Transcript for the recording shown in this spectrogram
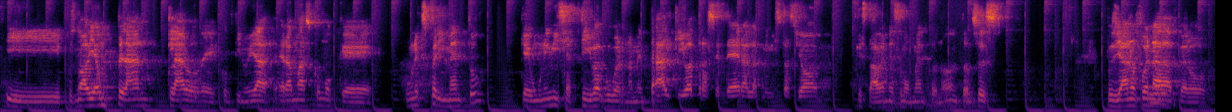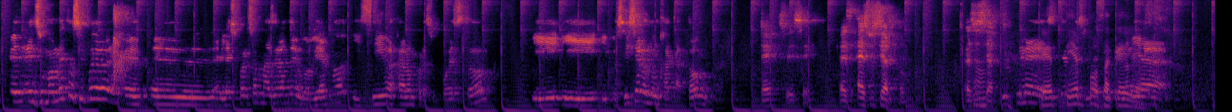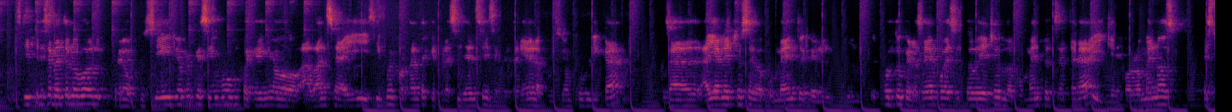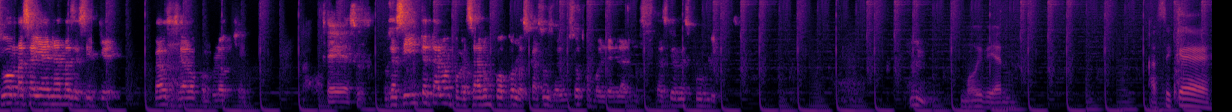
y pues no había un plan claro de continuidad. Era más como que un experimento que una iniciativa gubernamental que iba a trascender a la administración que estaba en ese momento, ¿no? Entonces, pues ya no fue nada, pero... En, su momento sí fue el, el, esfuerzo más grande del gobierno y sí bajaron presupuesto y, y, pues hicieron un hackathon. Sí, sí, sí. eso es cierto. Eso es cierto. ¿Qué tiempos aquellos? Sí, tristemente no hubo, pero pues sí, yo creo que sí hubo un pequeño avance ahí y sí fue importante que Presidencia y Secretaría de la Función Pública o sea, hayan hecho ese documento y que el, punto que nos hayan puesto todo y hecho el documento, etcétera, y que por lo menos estuvo más allá de nada más decir que vamos a hacer algo con blockchain. Sí, eso O sea, sí intentaron forzar un poco los casos de uso como el de las licitaciones públicas. Mm. Muy bien. Así que,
